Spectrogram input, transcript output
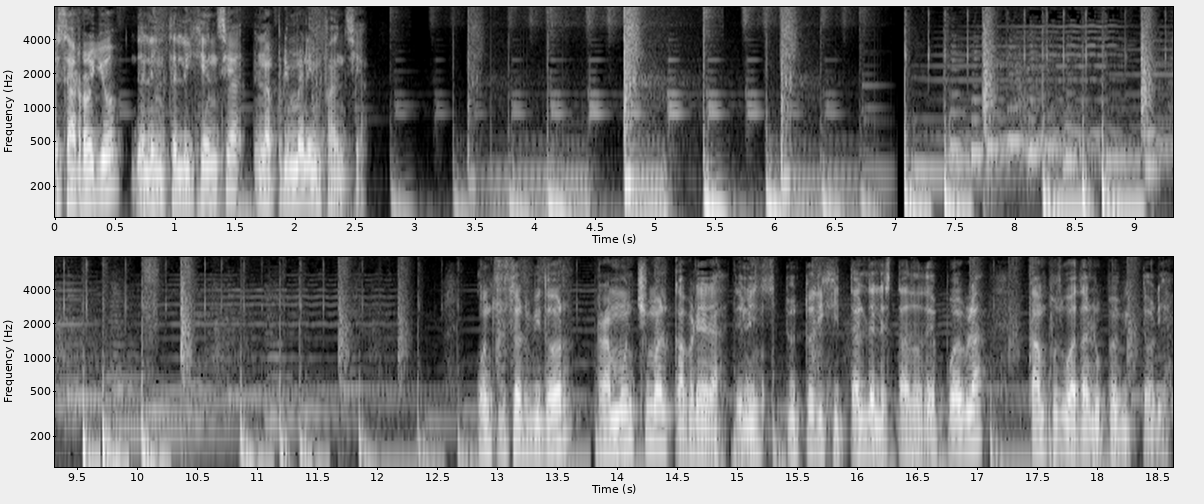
Desarrollo de la inteligencia en la primera infancia. Con su servidor Ramón Chimal Cabrera del Instituto Digital del Estado de Puebla, Campus Guadalupe Victoria.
